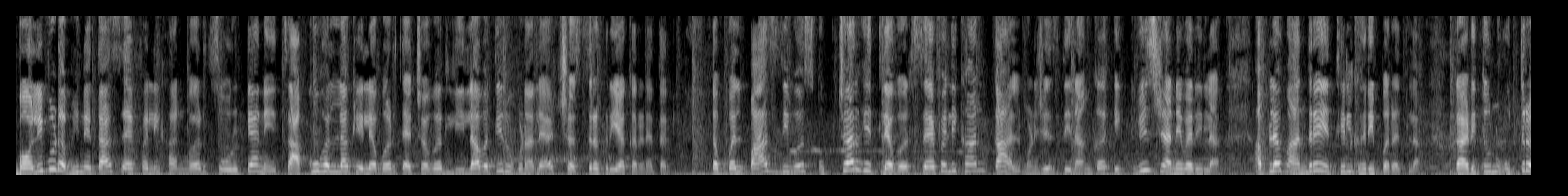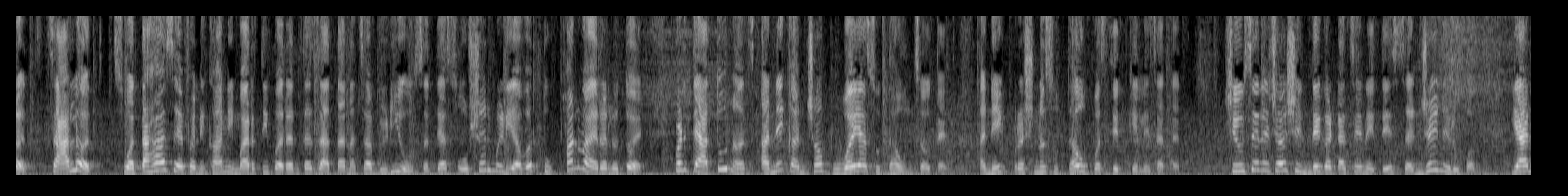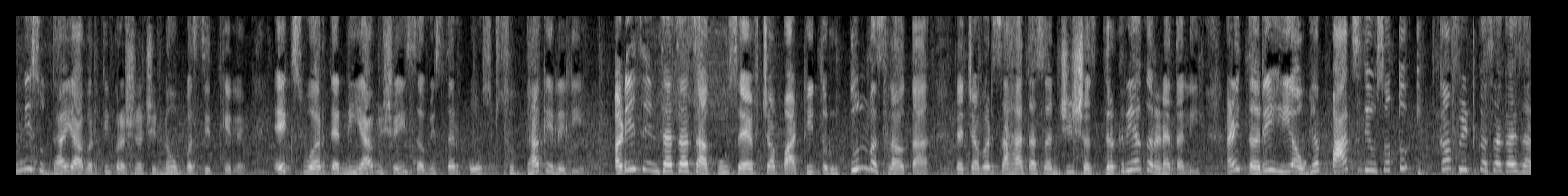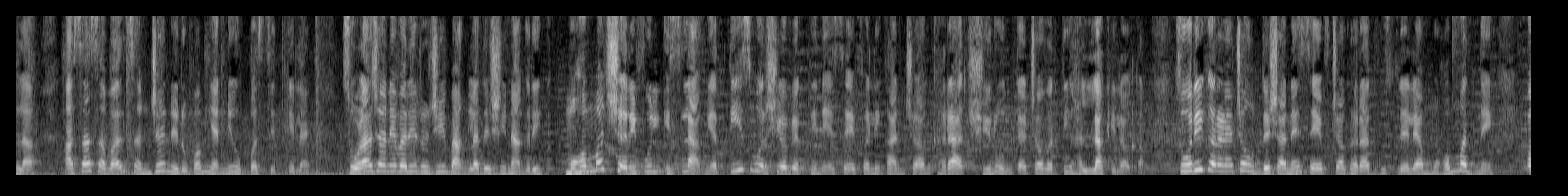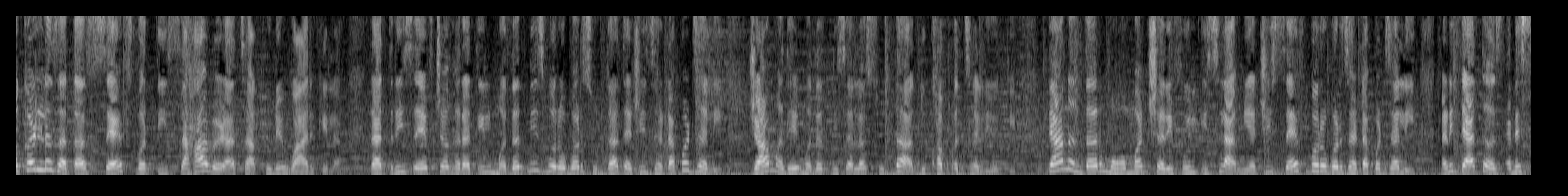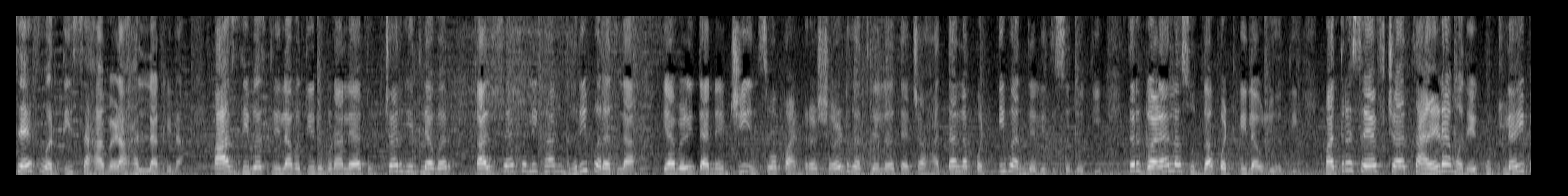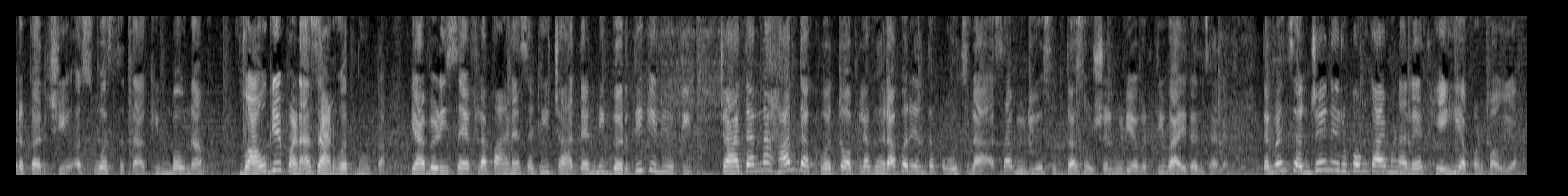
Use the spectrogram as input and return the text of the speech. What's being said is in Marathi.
बॉलिवूड अभिनेता सैफ अली खानवर चोरट्याने चाकू हल्ला केल्यावर त्याच्यावर लीलावती रुग्णालयात शस्त्रक्रिया करण्यात आली. तब्बल पाच दिवस उपचार घेतल्यावर सैफ अली खान काल म्हणजेच दिनांक एकवीस जानेवारीला आपल्या वांद्रे येथील घरी परतला. गाडीतून उतरत चालत स्वतः सैफ अली खान इमारतीपर्यंत जातानाचा व्हिडिओ सध्या सोशल मीडियावर तुफान व्हायरल होतोय. पण त्यातूनच अनेकांच्या भुवया सुद्धा उंचवत आहेत अनेक प्रश्न सुद्धा उपस्थित केले जातात. शिवसेनेच्या शिंदे गटाचे नेते संजय निरुपम यांनी सुद्धा यावरती प्रश्नचिन्ह उपस्थित केलंय एक्स वर त्यांनी याविषयी सविस्तर पोस्ट सुद्धा केलेली आहे. अडीच इंचाचा चाकू सैफच्या पाठीत रुतून बसला होता. त्याच्यावर सहा तासांची शस्त्रक्रिया करण्यात आली आणि तरीही अवघ्या पाच दिवसात तो इतका फिट कसा काय झाला असा सवाल संजय निरुपम यांनी उपस्थित केलाय. सोळा जानेवारी रोजी बांगलादेशी नागरिक मोहम्मद शरीफुल इस्लाम या तीस वर्षीय व्यक्तीने सैफ अली खानच्या घरात शिरून त्याच्यावरती हल्ला केला होता. चोरी करण्याच्या उद्देशाने सैफच्या घरात घुसलेल्या मोहम्मद मोहम्मदने पकडलं जाताच सैफवरती सहा वेळा चाकूने वार केला. रात्री सैफच्या घरातील मदतनीस बरोबर सुद्धा त्याची झटापट झाली ज्यामध्ये मदतनीसाला सुद्धा दुखापत झाली होती. त्यानंतर मोहम्मद शरीफुल इस्लाम याची सैफ बरोबर झटापट झाली आणि त्यातच त्याने सैफ वरती सहा वेळा हल्ला केला. पाच दिवस लीलावती रुग्णालयात उपचार घेतल्यावर काल सैफ अली खान घरी परतला. यावेळी त्याने जीन्स व पांढरं शर्ट घातलेलं त्याच्या हाताला पट्टी बांधलेली दिसत होती तर गळ्याला सुद्धा पट्टी लावली होती. मात्र सैफच्या चालण्यामध्ये कुठल्याही प्रकारची अस्वस्थता किंबहुना वावगेपणा जाणवत नव्हता. यावेळी सैफला पाहण्यासाठी चाहत्यांनी गर्दी केली होती. चाहत्यांना हात दाखवत तो आपल्या घरापर्यंत पोहोचला असा व्हिडिओ सुद्धा सोशल मीडियावरती व्हायरल झालाय. दरम्यान संजय निरुपम काय म्हणाले हेही आपण पाहूया.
